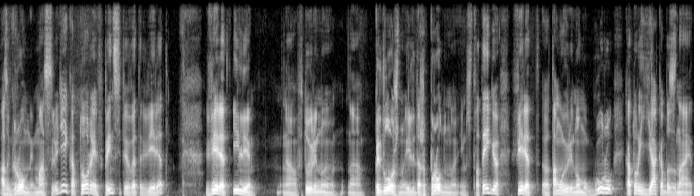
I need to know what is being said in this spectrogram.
огромной массы людей, которые в принципе в это верят, верят или а, в ту или иную а, предложенную или даже проданную им стратегию, верят а, тому или иному гуру, который якобы знает,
